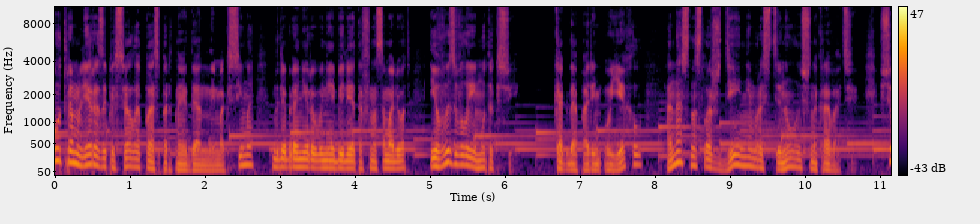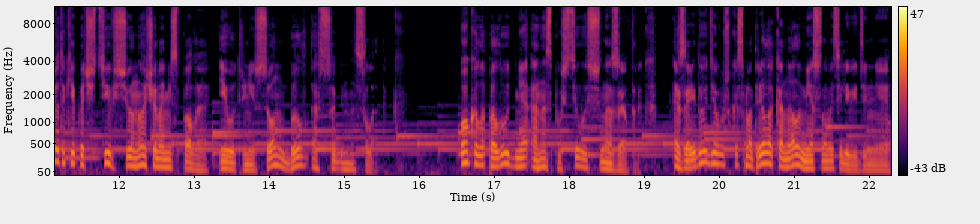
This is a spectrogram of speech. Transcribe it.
Утром Лера записала паспортные данные Максима для бронирования билетов на самолет и вызвала ему такси. Когда парень уехал, она с наслаждением растянулась на кровати. Все-таки почти всю ночь она не спала, и утренний сон был особенно сладок. Около полудня она спустилась на завтрак. За едой девушка смотрела канал местного телевидения.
